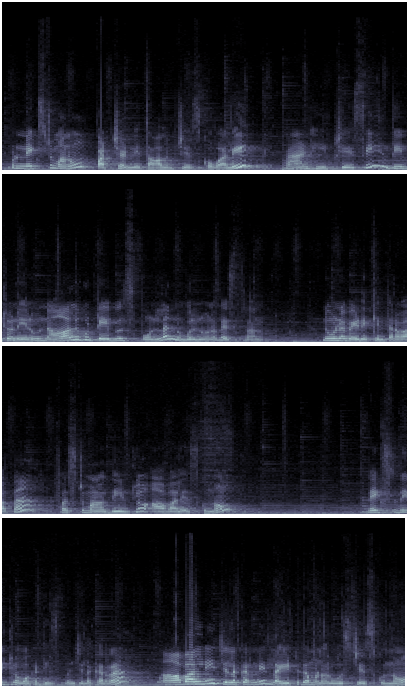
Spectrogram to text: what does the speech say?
ఇప్పుడు నెక్స్ట్ మనం పచ్చడిని తాలింపు చేసుకోవాలి. ప్యాన్ హీట్ చేసి దీంట్లో నేను నాలుగు టేబుల్ స్పూన్ల నువ్వుల నూనె వేస్తున్నాను. నూనె వేడెక్కిన తర్వాత ఫస్ట్ మనం దీంట్లో ఆవాలు వేసుకుందాం. నెక్స్ట్ దీంట్లో ఒక టీ స్పూన్ జీలకర్ర. ఆవాల్ని జీలకర్రని లైట్గా మనం రోస్ట్ చేసుకుందాం.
